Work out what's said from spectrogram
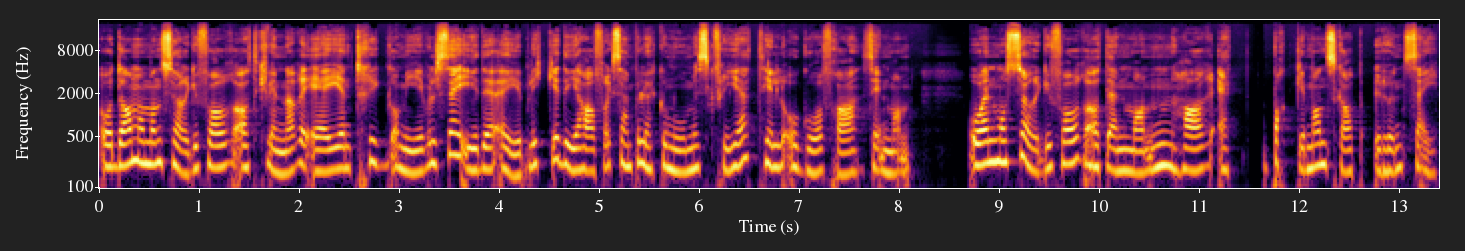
Og da må man sørge for, at kvinder er i en trygg omgivelse i det øjeblikket de har for eksempel økonomisk frihed til at gå fra sin mand. Og en må sørge for, at den mannen har et bakkemandskab rundt sig.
